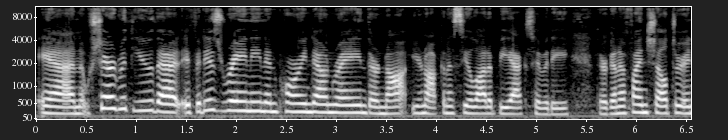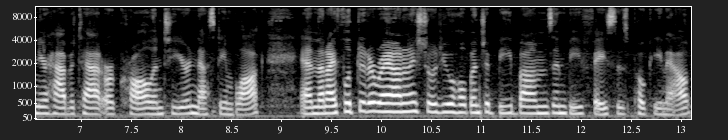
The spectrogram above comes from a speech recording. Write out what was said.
and shared with you that if it is raining and pouring down rain, they're not, you're not gonna see a lot of bee activity. They're gonna find shelter in your habitat or crawl into your nesting block. And then I flipped it around and I showed you a whole bunch of bee bums and bee faces poking out.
